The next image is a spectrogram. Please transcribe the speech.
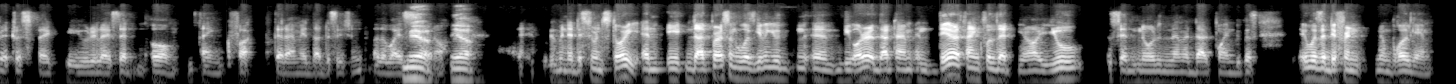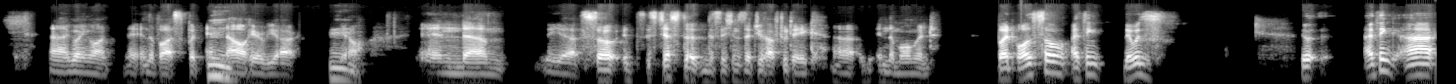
retrospect you realize that oh thank fuck that i made that decision. Otherwise yeah you know yeah. it would have been a different story. And it, that person who was giving you uh, the order at that time and they're thankful that you know you said no to them at that point because it was a different you know, ball game uh, going on in the past. But and mm. now here we are, mm. you know, and um, yeah, so it's it's just the decisions that you have to take uh, in the moment. But also, I think there was. I think uh,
